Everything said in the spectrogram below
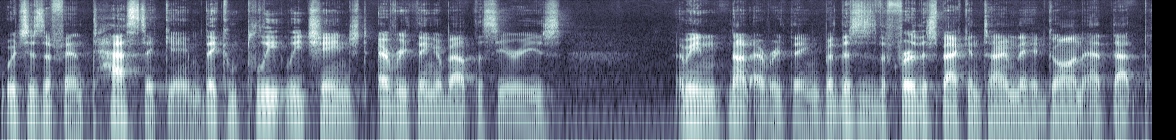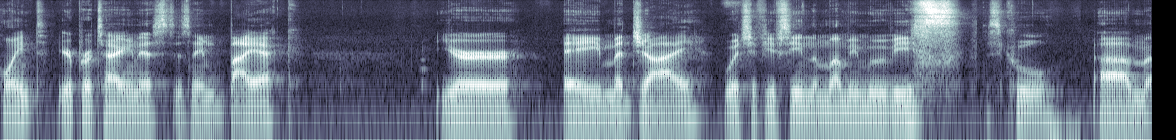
which is a fantastic game. They completely changed everything about the series. I mean, not everything, but this is the furthest back in time they had gone at that point. Your protagonist is named Bayek. You're a Medjay, which, if you've seen the Mummy movies, is cool. Um,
